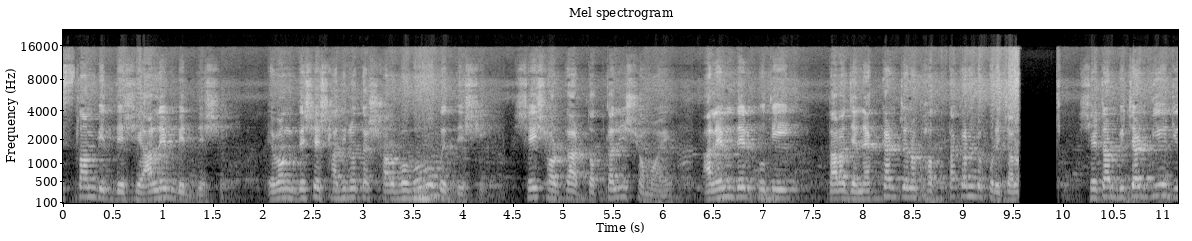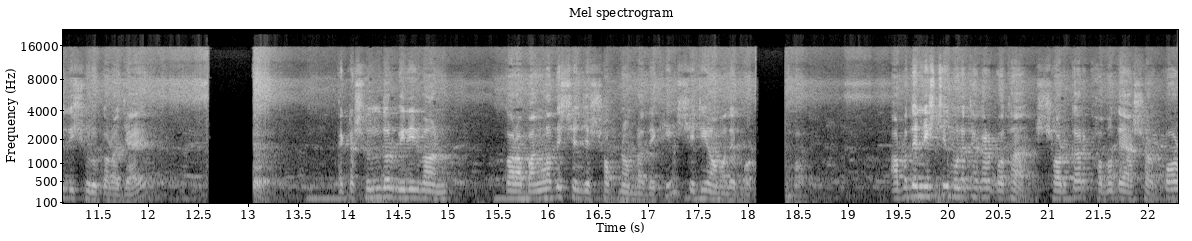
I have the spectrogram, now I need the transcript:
ইসলাম বিদ্বেষী, আলেম বিদ্বেষী এবং দেশের স্বাধীনতার সার্বভৌম বিদ্বেষী। সেই সরকার তৎকালীন সময়ে আলেমদের প্রতি তারা যে ন্যাক্কারজনক হত্যাকাণ্ড পরিচালনা সেটার বিচার দিয়ে যদি শুরু করা যায়, একটা সুন্দর বিনির্মাণ করা বাংলাদেশের যে স্বপ্ন আমরা দেখি, সেটিও আমাদের পক্ষে আপনাদের নিশ্চয়ই মনে থাকার কথা, সরকার ক্ষমতায় আসার পর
